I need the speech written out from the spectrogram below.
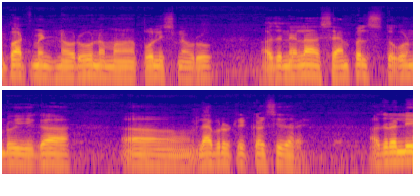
ಡಿಪಾರ್ಟ್ಮೆಂಟ್ನವರು ನಮ್ಮ ಪೊಲೀಸ್ನವರು ಅದನ್ನೆಲ್ಲ ಸ್ಯಾಂಪಲ್ಸ್ ತಗೊಂಡು ಈಗ ಲ್ಯಾಬೊರೇಟ್ರಿಗೆ ಕಳಿಸಿದ್ದಾರೆ. ಅದರಲ್ಲಿ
